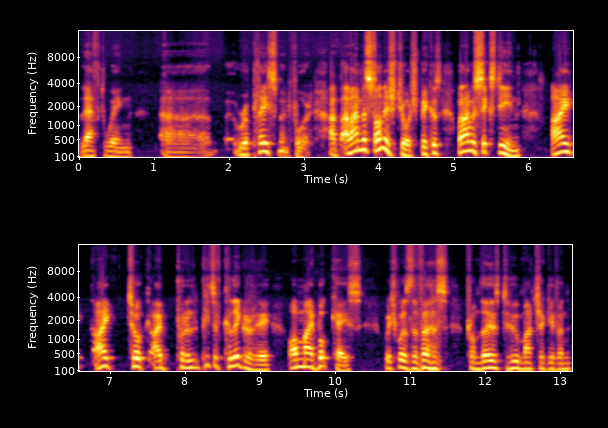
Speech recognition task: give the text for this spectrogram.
left wing uh, replacement for it. And I'm astonished, George, because when I was 16, I I took I put a piece of calligraphy on my bookcase, which was the verse from those to whom much are given,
